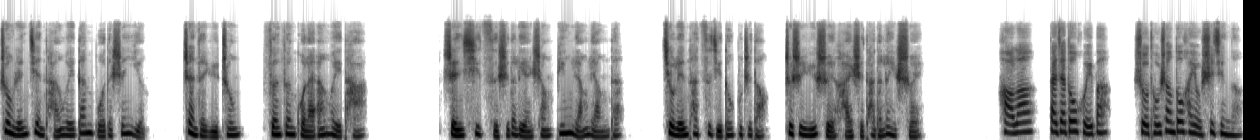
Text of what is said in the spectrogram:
众人见谭维单薄的身影站在雨中，纷纷过来安慰他。沈西此时的脸上冰凉凉的，就连他自己都不知道这是雨水还是他的泪水。好了，大家都回吧。手头上都还有事情呢，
